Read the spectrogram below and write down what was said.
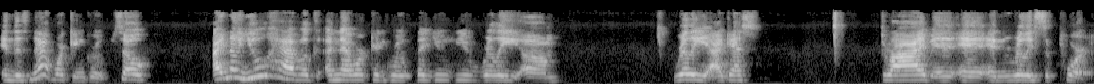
in this networking group. So I know you have a, a networking group that you you really um really I guess thrive and, and, and really support.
